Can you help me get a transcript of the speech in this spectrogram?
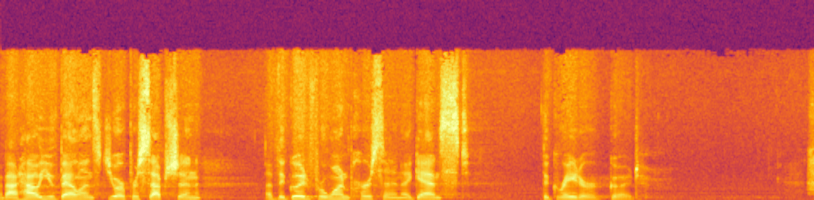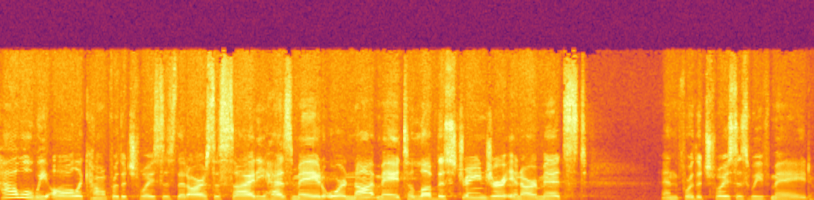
about how you've balanced your perception of the good for one person against the greater good? How will we all account for the choices that our society has made or not made to love the stranger in our midst, and for the choices we've made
